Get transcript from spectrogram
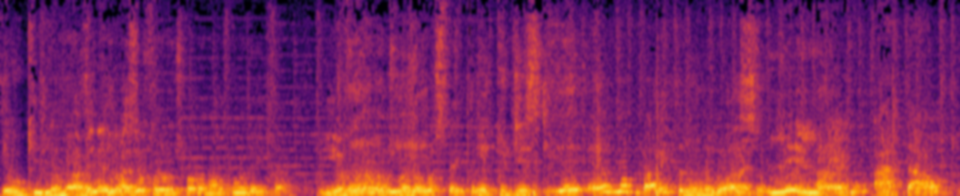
Eu queria mais. A Avenida aqui, do ó. Brasil foi a última novela que eu olhei, tá? E eu, foi a Não, e, que eu gostei e também. tu disse que é, é uma baita no negócio. Leleco, Adalto,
